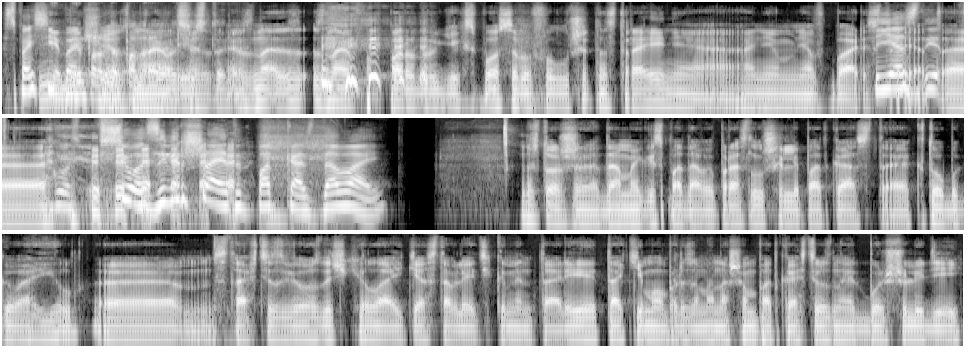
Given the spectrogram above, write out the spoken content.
Спасибо Не, большое. Мне правда понравилась знаю, история. Я знаю, знаю пару других способов улучшить настроение. Они у меня в баре стоят. Я... Господи, все, завершай этот подкаст, давай. Ну что ж, дамы и господа, вы прослушали подкаст э, «Кто бы говорил». Эм, ставьте звездочки, лайки, оставляйте комментарии. Таким образом о нашем подкасте узнает больше людей.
